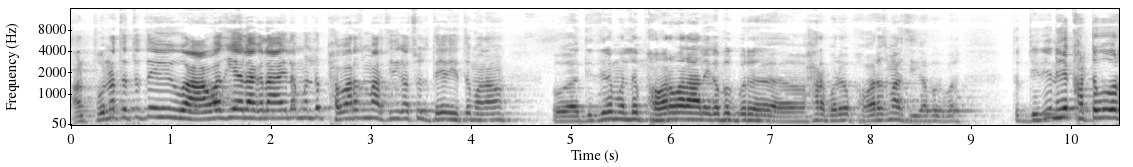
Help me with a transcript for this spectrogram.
आणि पुन्हा तर ते आवाज यायला लागला. आईला म्हणलं फवारच मारतील का चुलते? इथं म्हणा. दिदीला म्हणलं फवारवाला आले का बघ बरं हरभर फवारच मारतील का बघ बरं? तर दिदीने हे खट्टवर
